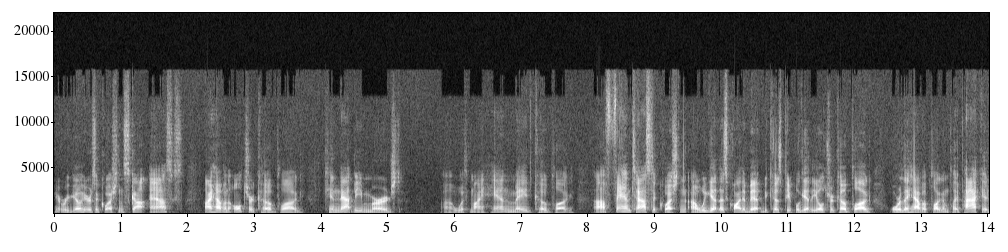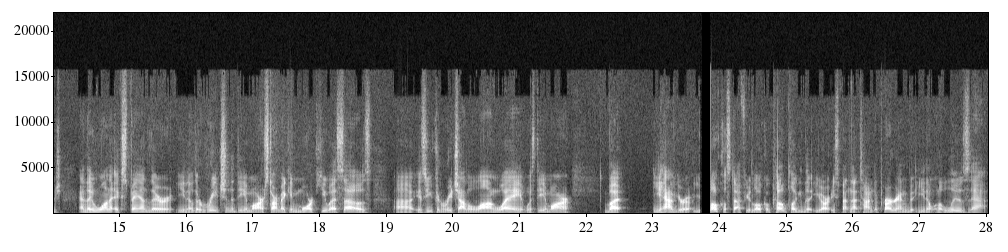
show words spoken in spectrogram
Here we go. Here's a question Scott asks. I have an Ultra code plug. Can that be merged uh, with my handmade code plug? Uh, fantastic question. Uh, we get this quite a bit because people get the Ultra Code plug or they have a plug and play package and they want to expand their, you know, their reach in the DMR, start making more QSOs, uh, is you can reach out a long way with DMR, but you have your, your local stuff, your local code plug that you already spent that time to program, but you don't want to lose that.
